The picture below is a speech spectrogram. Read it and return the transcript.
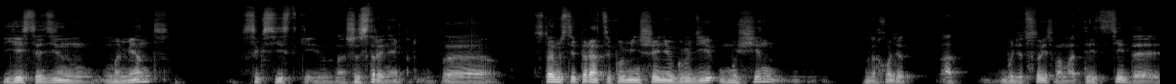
Есть один момент сексистский в нашей стране. Э, Стоимость операции по уменьшению груди у мужчин доходит от, будет стоить вам от 30 до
